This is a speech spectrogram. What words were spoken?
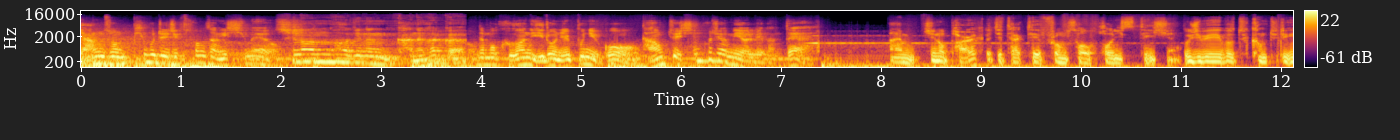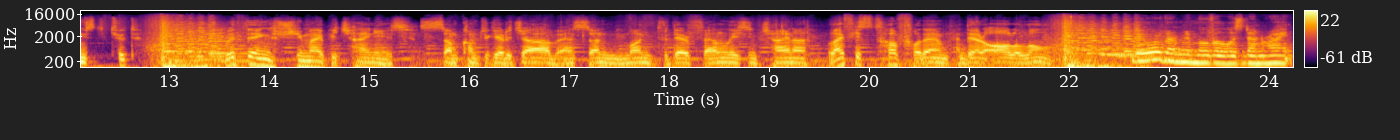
양손 피부 조직 손상이 심해요. 신원 확인은 가능할까요? 근데 뭐 그건 이론일 뿐이고 다음 주에 심포지엄이 열리는데 I'm Gino Park, a detective from Seoul Police Station. Would you be able to come to the institute? We think she might be Chinese. Some come to get a job and send money to their families in China. Life is tough for them and they're all alone. The organ removal was done right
